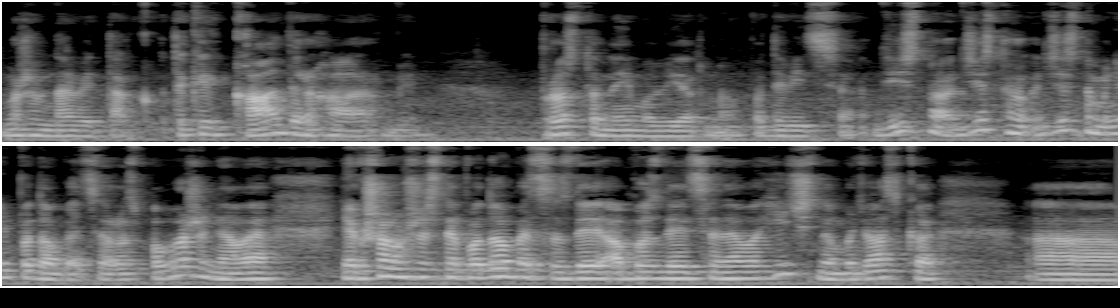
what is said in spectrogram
Можемо навіть так. Такий кадр гарний. Просто неймовірно. Подивіться. Дійсно, дійсно, дійсно мені подобається розположення, але якщо вам щось не подобається або здається нелогічно, будь ласка, е,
